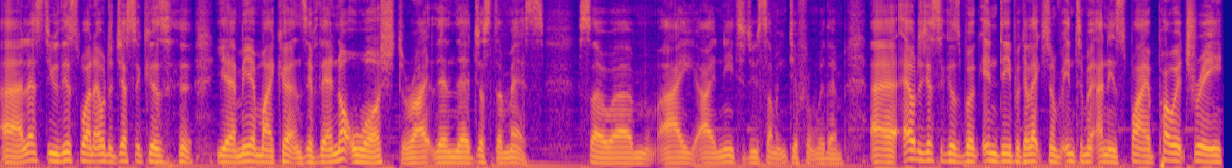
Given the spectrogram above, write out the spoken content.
Uh, let's do this one, Elder Jessica's. yeah, me and my curtains. If they're not washed, right, then they're just a mess. So um, I I need to do something different with them. Uh, Elder Jessica's book, In Deep, collection of intimate and inspired poetry,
